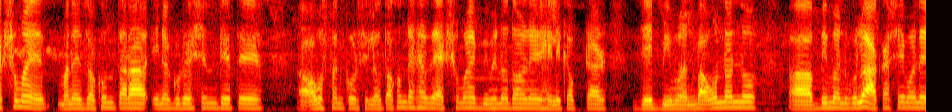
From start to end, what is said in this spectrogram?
এক সময় মানে যখন তারা ইনাগুরেশন ডেতে অবস্থান করছিল, তখন দেখা যায় এক সময় বিভিন্ন ধরনের হেলিকপ্টার, জেট বিমান বা অন্যান্য বিমানগুলো আকাশে মানে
